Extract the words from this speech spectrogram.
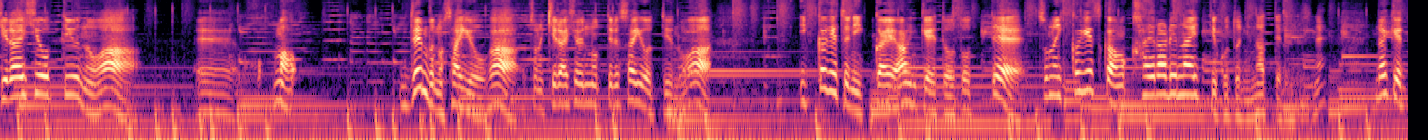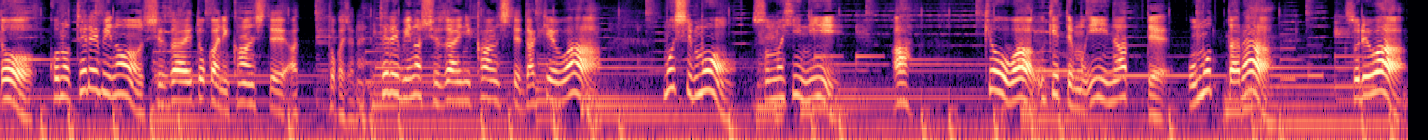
嫌い表っていうのは、えー、まあ全部の作業がその嫌い表に載ってる作業っていうのは1ヶ月に1回アンケートを取ってその1ヶ月間は変えられないっていうことになってるんですね。だけどこのテレビの取材とかに関してあとかじゃないテレビの取材に関してだけはもしもその日にあ今日は受けてもいいなって思ったらそれは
